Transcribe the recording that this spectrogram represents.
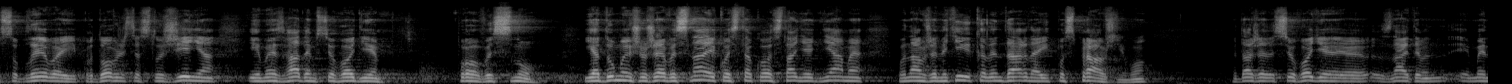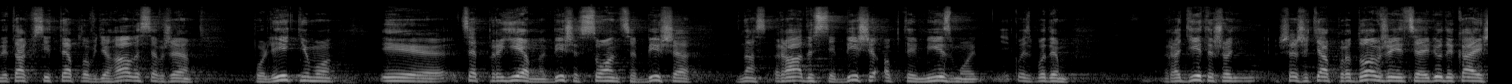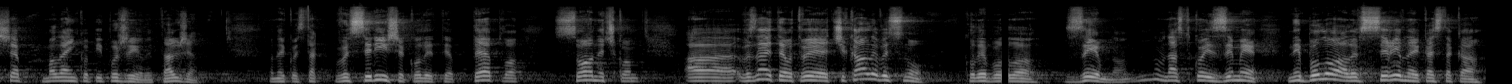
особливе і продовжується служіння, і ми згадуємо сьогодні про весну. Я думаю, що вже весна якось такого останнього днями, вона вже не тільки календарна, а й по-справжньому. Навіть сьогодні, е, знаєте, ми не так всі тепло вдягалися вже по-літньому. І це приємно, більше сонця, більше в нас радості, більше оптимізму. Якось будемо радіти, що ще життя продовжується, і люди кажуть, ще б маленько б і пожили. Так же? Воно якось так веселіше, коли тепло, сонечко. А ви знаєте, от ви чекали весну, коли було зимно. Ну, в нас такої зими не було, але все рівно якась така.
